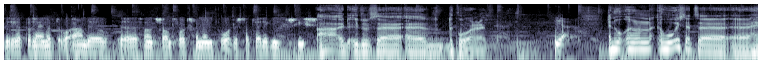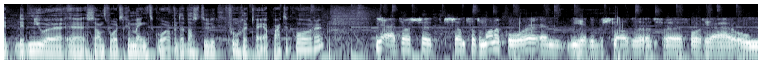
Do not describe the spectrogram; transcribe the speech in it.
ik heb alleen het aandeel van het Zandvoorts gemengd koor. Dus dat weet ik niet precies. Ah, u, u doet de koren? Ja. En hoe, hoe is het, uh, het, dit nieuwe uh, Zandvoorts gemengd koor? Want dat was natuurlijk vroeger twee aparte koren. Ja, het was het Zandvoorts mannenkoor. En die hebben besloten vorig jaar om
